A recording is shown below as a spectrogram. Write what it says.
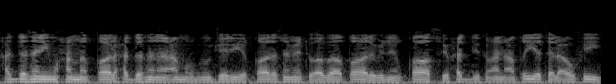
حدثني محمد قال حدثنا عمرو بن جرير قال سمعت أبا طالب القاص يحدث عن عطية العوفي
